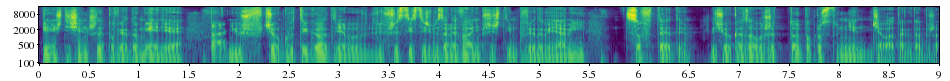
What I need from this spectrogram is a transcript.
5000 powiadomienie tak. już w ciągu tygodnia, bo wszyscy jesteśmy zalewani przecież tymi powiadomieniami. Co wtedy, gdy się okazało, że to po prostu nie działa tak dobrze?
